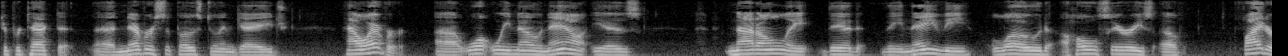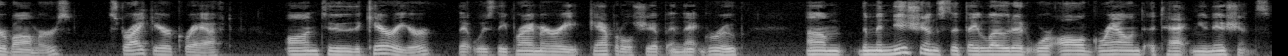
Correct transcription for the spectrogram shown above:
to protect it. Uh, never supposed to engage. However, uh, what we know now is not only did the Navy load a whole series of fighter bombers, strike aircraft, onto the carrier that was the primary capital ship in that group. Um, the munitions that they loaded were all ground attack munitions.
